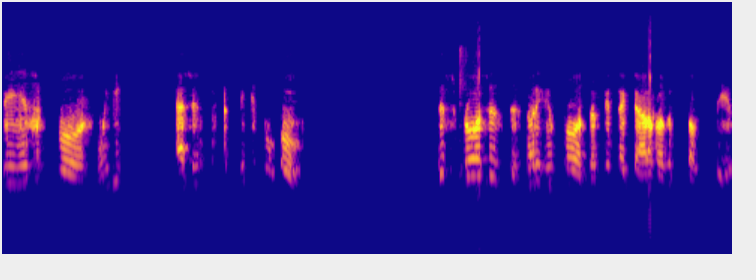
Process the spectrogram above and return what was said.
base for weak acid H2O. This process is very important انك تعرفها بالتفصيل.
